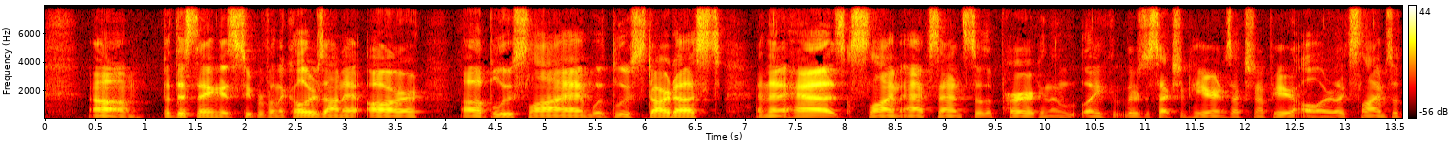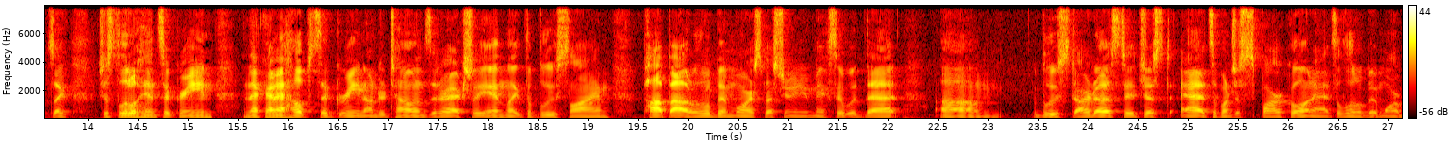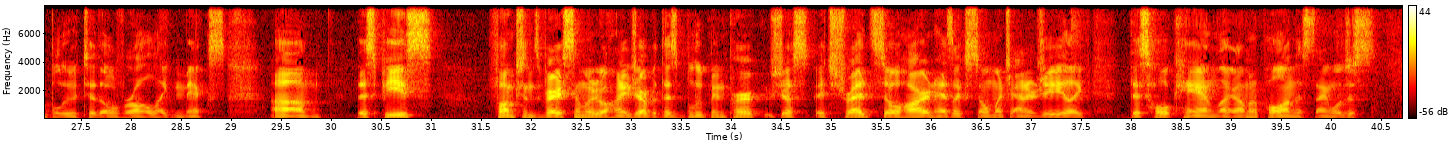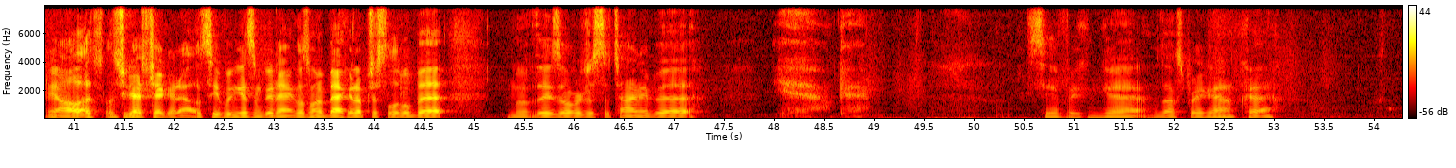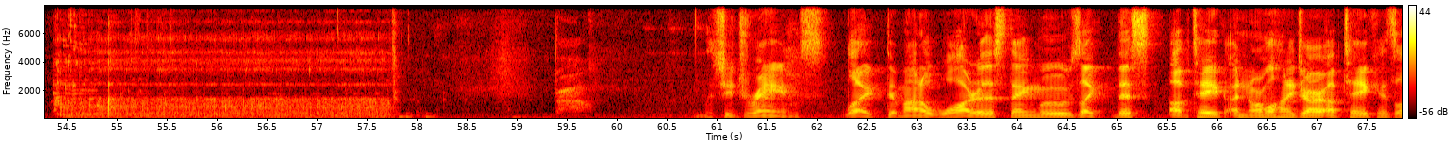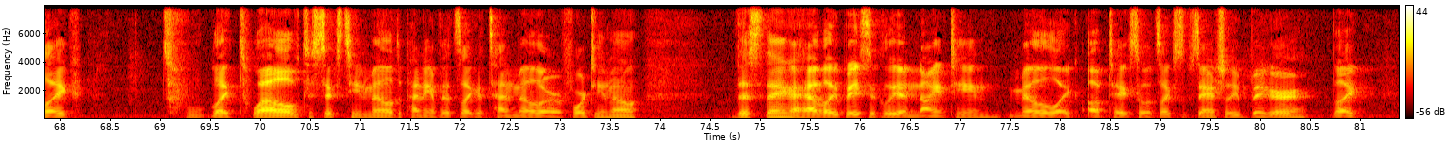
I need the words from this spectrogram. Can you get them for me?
Um, but this thing is super fun. The colors on it are uh, blue slime with blue stardust and then it has slime accents so the perk and then like there's a section here and a section up here all are like slime so it's like just little hints of green and that kind of helps the green undertones that are actually in like the blue slime pop out a little bit more especially when you mix it with that um, blue stardust it just adds a bunch of sparkle and adds a little bit more blue to the overall like mix um, this piece functions very similar to a honey jar, but this blooping perk just it shreds so hard and has like so much energy. Like this whole can, like I'm gonna pull on this thing. We'll just you know let's let you guys check it out. Let's see if we can get some good angles. I'm gonna back it up just a little bit. Move these over just a tiny bit. Yeah, okay. See if we can get. That looks pretty good. Okay. She drains like the amount of water this thing moves like this uptake a normal honey jar uptake is like tw- like 12 to 16 mil depending if it's like a 10 mil or a 14 mil. This thing i have like basically a 19 mil like uptake so it's like substantially bigger. Like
